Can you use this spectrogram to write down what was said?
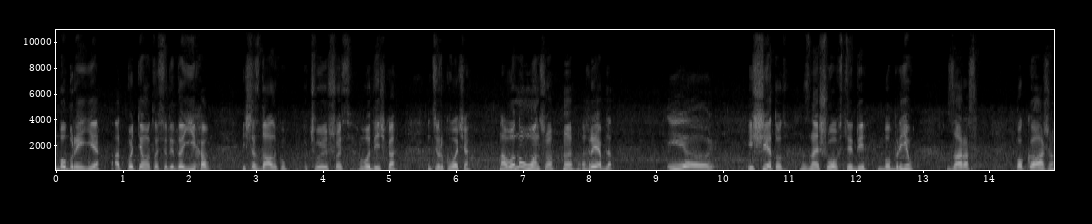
бобри є. А потім ото сюди доїхав і ще здалеку чую щось, водичка дзюркоче. А воно вон що, хе, гребля. І, е, і ще тут знайшов сліди бобрів. Зараз покажу.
